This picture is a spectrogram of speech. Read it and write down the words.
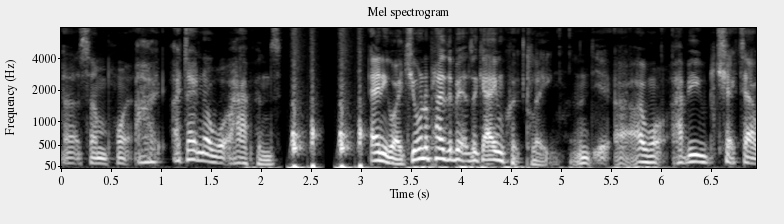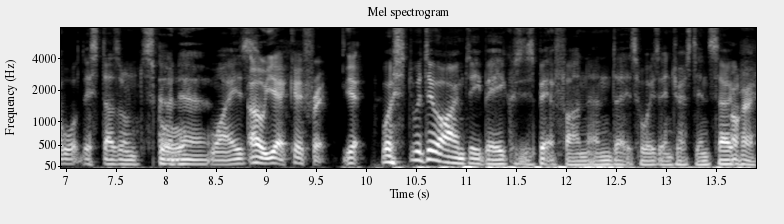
at some point. I, I don't know what happens. Anyway, do you want to play the bit of the game quickly? And uh, I want, have you checked out what this does on score no. wise? Oh, yeah, go for it. Yeah. we'll, we'll do IMDb because it's a bit of fun and uh, it's always interesting. So, Okay.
